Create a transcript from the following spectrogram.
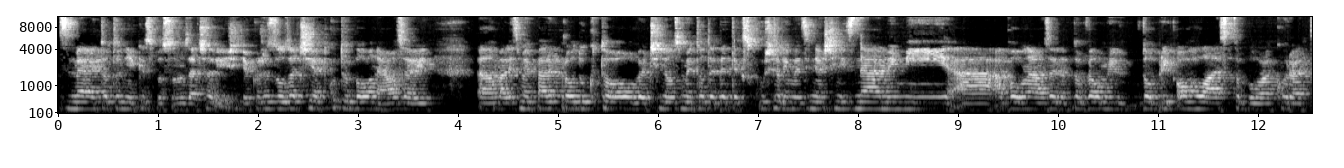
sme aj toto nejakým spôsobom začali riešiť. Akože zo začiatku to bolo naozaj, mali sme pár produktov, väčšinou sme to teda tak skúšali medzi našimi známymi a, a bol naozaj na to veľmi dobrý ohlas. To bolo akurát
